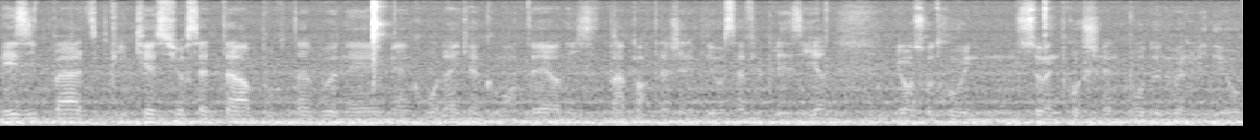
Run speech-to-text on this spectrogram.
N'hésite pas à cliquer sur cette arme pour t'abonner, mets un gros like, un commentaire, n'hésite pas à partager la vidéo, ça fait Et on se retrouve une semaine prochaine pour de nouvelles vidéos.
